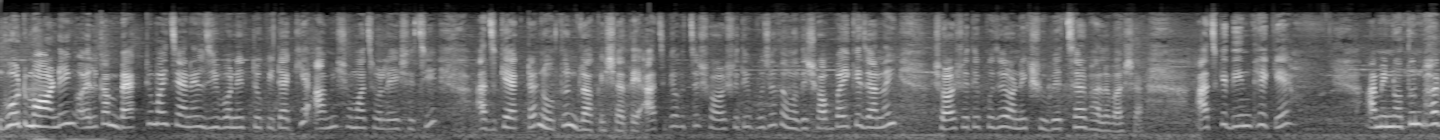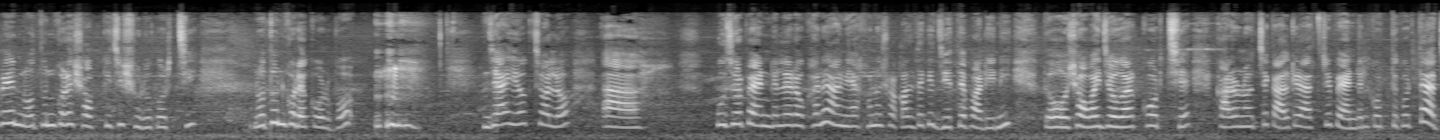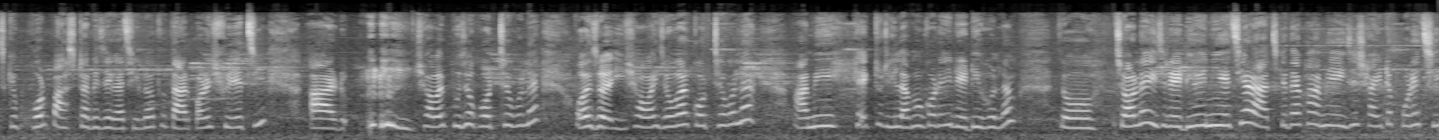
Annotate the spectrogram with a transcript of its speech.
Good morning welcome back to my channel জীবনের টুকিটাকি আমি সোমা চলে এসেছি আজকে একটা নতুন ব্লকের সাথে। আজকে হচ্ছে সরস্বতী পুজো, তোমাদের সবাইকে জানাই সরস্বতী পুজোর অনেক শুভেচ্ছা আর ভালোবাসা। আজকে দিন থেকে আমি নতুনভাবে নতুন করে সব কিছু শুরু করছি, নতুন করে করব। যাই হোক, চলো পুজোর প্যান্ডেলের ওখানে আমি এখনও সকাল থেকে যেতে পারিনি। তো সবাই জোগাড় করছে। কারণ হচ্ছে কালকে রাত্রে প্যান্ডেল করতে করতে আজকে ভোর পাঁচটা বেজে গেছিল। তো তারপরে শুয়েছি। আর সবাই পুজো করছে বলে, ওই সবাই জোগাড় করছে বলে আমি একটু ঢিলামো করেই রেডি হলাম। তো চলো এই যে রেডি হয়ে নিয়েছি। আর আজকে দেখো আমি এই যে শাড়িটা পরেছি।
